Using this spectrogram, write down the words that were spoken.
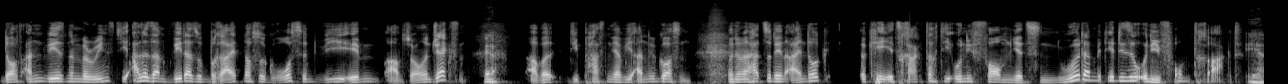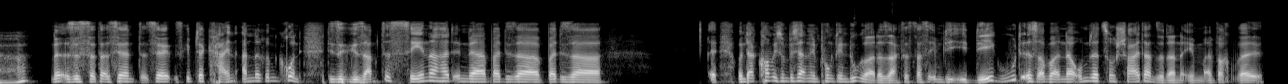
dort anwesenden Marines, die allesamt weder so breit noch so groß sind wie eben Armstrong und Jackson. Ja. Aber die passen ja wie angegossen. Und man hat so den Eindruck, okay, ihr tragt doch die Uniformen jetzt nur, damit ihr diese Uniform tragt. Ja. Ne, es ist, das ist ja, das ist ja, es gibt ja keinen anderen Grund. Diese gesamte Szene halt in der, bei dieser, bei dieser, und da komme ich so ein bisschen an den Punkt, den du gerade sagtest, dass eben die Idee gut ist, aber in der Umsetzung scheitern sie dann eben einfach, weil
